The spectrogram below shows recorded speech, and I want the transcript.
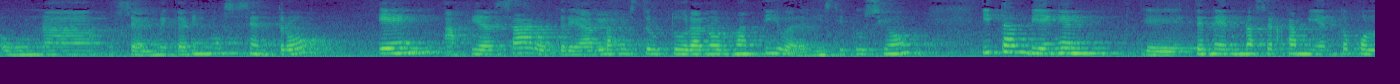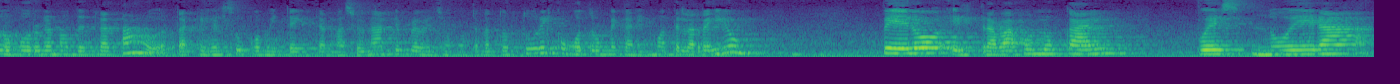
una, o sea, el mecanismo se centró en afianzar o crear la estructura normativa de la institución y también en eh, tener un acercamiento con los órganos de tratado, ¿verdad? que es el Subcomité Internacional de Prevención contra la Tortura y con otros mecanismos de la región. Pero el trabajo local, pues no era,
